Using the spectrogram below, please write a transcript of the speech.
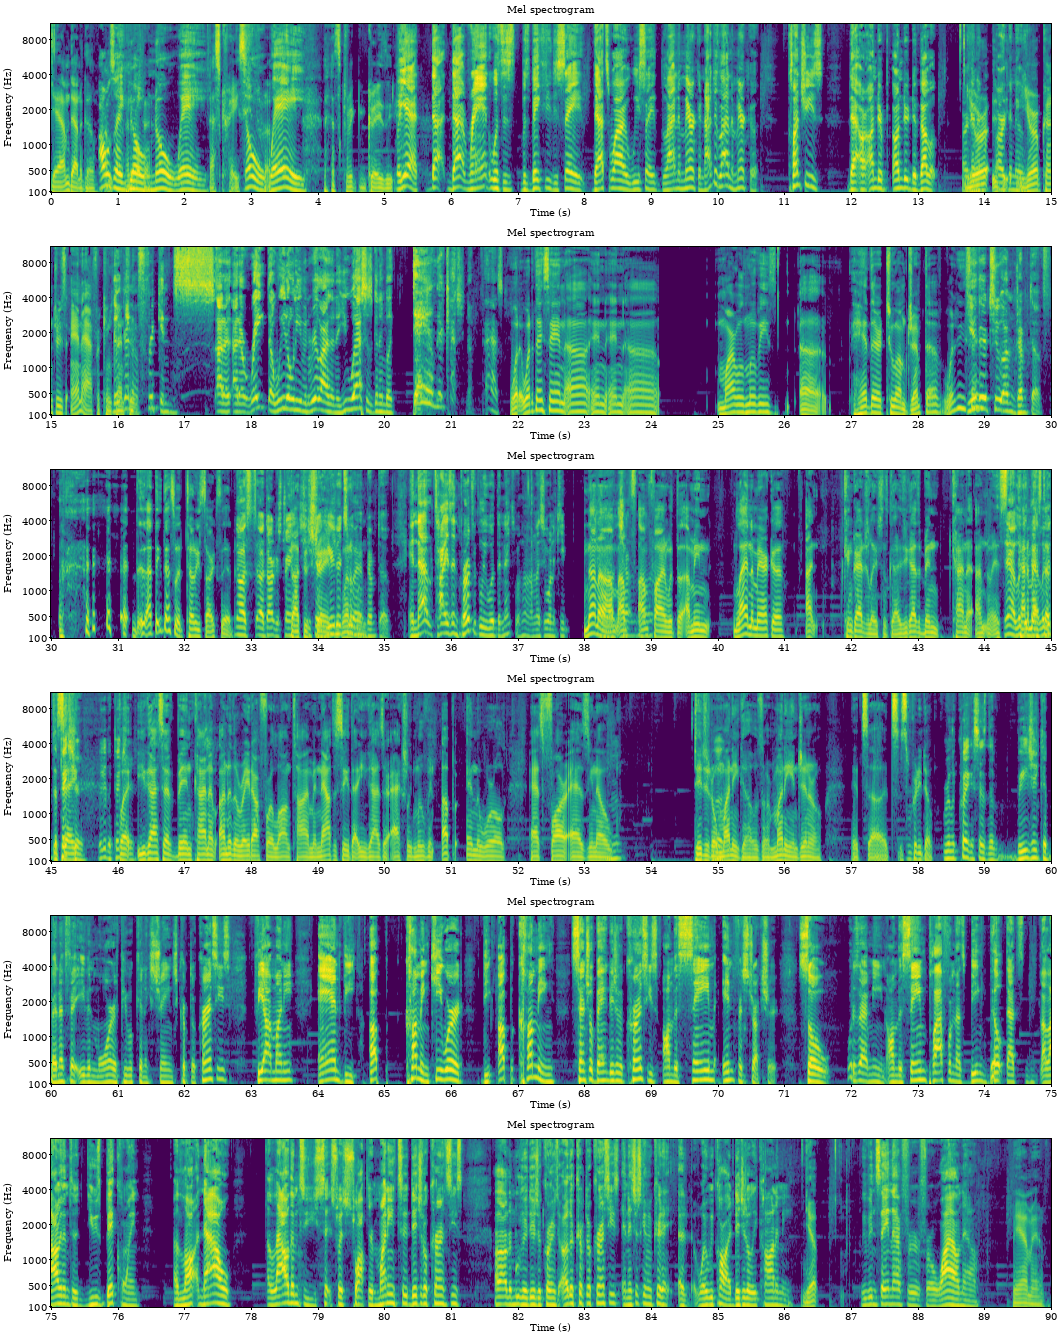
Yeah, I'm down to go. I was I'm like, yo, 100%. no way, That's crazy. no bro. way. That's freaking crazy. But yeah, that that rant was just, was basically to say that's why we say Latin America, not just Latin America, countries that are under underdeveloped are Europe, gonna, are gonna Europe countries and African countries. they're gonna freaking at a, at a rate that we don't even realize, and the U.S. is gonna be like, damn, they're catching up fast. What what did they say in uh in in uh Marvel movies? Uh hitherto I'm dreamt of. What did he say? Hither to undreamt of. I think that's what Tony Stark said. No, it's uh, Doctor Strange. Doctor He said, Strange, Hither one to of them. undreamt of, and that ties in perfectly with the next one, huh? Unless you want to keep. No, no, Uh, I'm I'm, I'm fine with the. I mean, Latin America. I, congratulations, guys. You guys have been kind of. It's Yeah, look kind of messed up to say. Look at the picture. But you guys have been kind of under the radar for a long time, and now to see that you guys are actually moving up in the world as far as you know, digital Mm-hmm. Look. money goes or money in general. It's uh, it's it's pretty dope. really quick, it says the region could benefit even more if people can exchange cryptocurrencies, fiat money, and the upcoming keyword, the upcoming central bank digital currencies on the same infrastructure. So, what does that mean? On the same platform that's being built, that's allowing them to use Bitcoin, a lot now allow them to switch swap their money to digital currencies, allow them to move their digital currencies to other cryptocurrencies, and it's just going to create a, a, what we call a digital economy. Yep. We've been saying that for for a while now. Yeah, man.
